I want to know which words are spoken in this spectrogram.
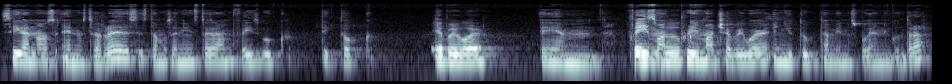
Síganos en nuestras redes. Estamos en Instagram, Facebook, TikTok. Everywhere. em, pretty, mu- Facebook. pretty much everywhere. En YouTube también nos pueden encontrar.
